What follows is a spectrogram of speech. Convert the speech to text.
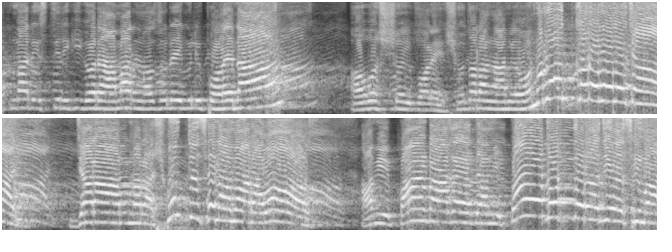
আপনার স্ত্রী কি করে, আমার নজরে এগুলি পড়ে না? অবশ্যই পড়ে। সুতরাং আমি অনুরোধ করে বলে যাই, যারা আপনারা শুনতেছেন আমার আওয়াজ আমি পাটা আগায় আমি পা ধরতে রাজি আছি, মা।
